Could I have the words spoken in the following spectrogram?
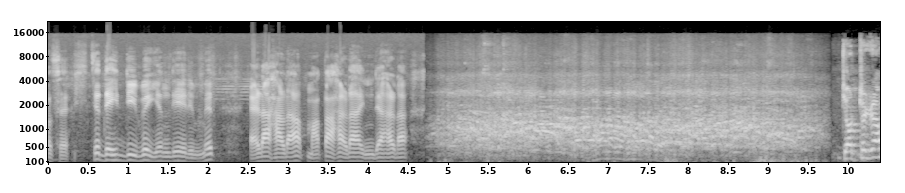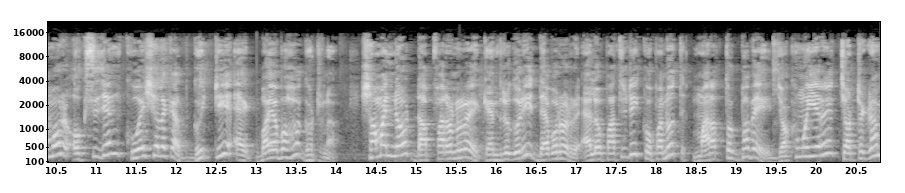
আছে। যে দেহি দিবে ইয়েন দিয়ে রিমেত এড়া হাড়া মাথা হাড়া ইন্দা হাড়া। চট্টগ্রামের অক্সিজেন কুয়েশ এলাকাত ঘটটি এক ভয়াবহ ঘটনা। সামান্য ডাব ফারানোরে কেন্দ্র করি দেবরের এলোপাথিটি কোপানুত মারাত্মকভাবে জখম হইয়ারে চট্টগ্রাম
